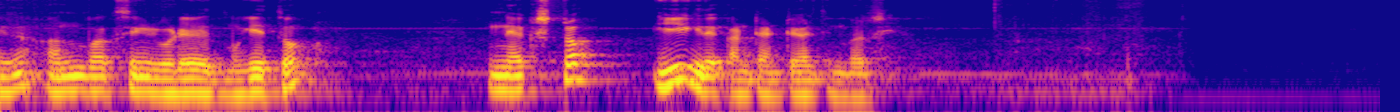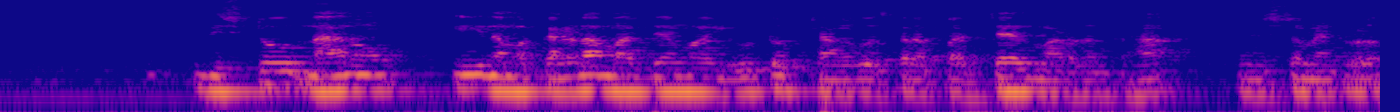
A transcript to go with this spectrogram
ಈಗ ಅನ್ಬಾಕ್ಸಿಂಗ್ ವಿಡಿಯೋ ಇದು ಮುಗೀತು. ನೆಕ್ಸ್ಟು ಈಗಿದೆ ಕಂಟೆಂಟ್ ಹೇಳ್ತೀನಿ ಬರ್ರಿ ಇದಿಷ್ಟು ನಾನು ಈ ನಮ್ಮ ಕನ್ನಡ ಮಾಧ್ಯಮ ಯೂಟ್ಯೂಬ್ ಚಾನಲ್ಗೋಸ್ಕರ ಪರ್ಚೇಸ್ ಮಾಡಿದಂತಹ ಇನ್ಸ್ಟ್ರೂಮೆಂಟ್ಗಳು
